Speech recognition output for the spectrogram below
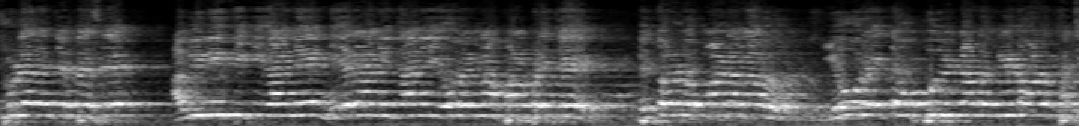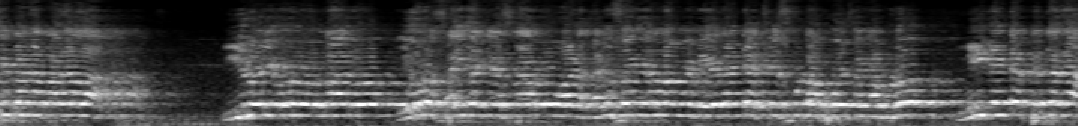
చూడలేదని చెప్పేసి అవినీతికి గాని నేరానికి గాని ఎవరైనా పాల్పడితే పెద్దోళ్ళు ఒక ఎవరైతే ఉప్పు తింటాడో నీడ వాడు ఖచ్చితంగా తగల ఈరోజు ఎవరు ఉన్నారు? ఎవరు సైగా చేస్తారు? వాళ్ళ కనుసైగల్లో మేము ఏదంటే చేసుకుంటా పోతున్నప్పుడు మీకంటే పెద్దగా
